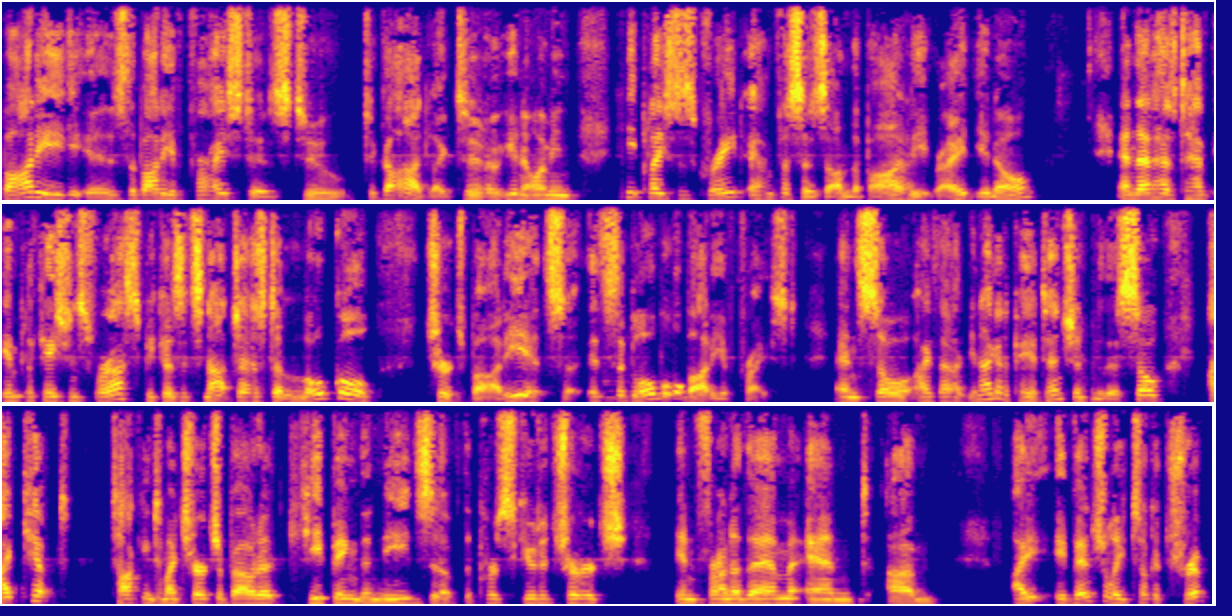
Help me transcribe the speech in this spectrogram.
body is, the body of Christ is to, to God. Like to, you know, I mean, he places great emphasis on the body, right? You know, and that has to have implications for us because it's not just a local church body. It's, it's the global body of Christ. And so I thought, you know, I got to pay attention to this. So I kept talking to my church about it, keeping the needs of the persecuted church in front of them. And, um, I eventually took a trip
